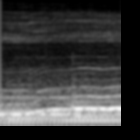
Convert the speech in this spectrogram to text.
Ooh.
